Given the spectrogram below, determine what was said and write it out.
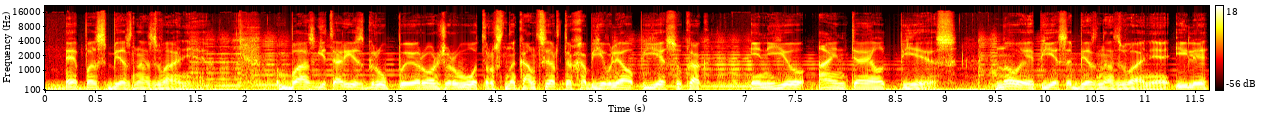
— «Эпос без названия». Бас-гитарист группы Роджер Уотерс на концертах объявлял пьесу как «A New Untitled Piece» — новая пьеса без названия или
